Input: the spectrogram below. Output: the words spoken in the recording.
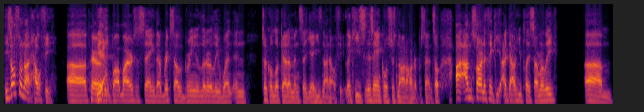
He's also not healthy. Uh, apparently, Yeah. Bob Myers is saying that Rick Celebrini literally went and took a look at him and said, "Yeah, he's not healthy. Like he's his ankle's just not 100." percent So I, I'm starting to think he, I doubt he plays summer league. Um,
